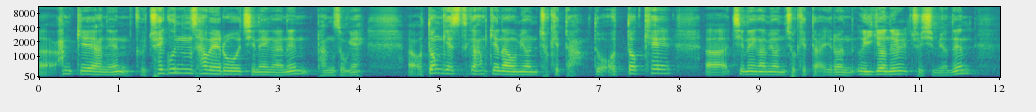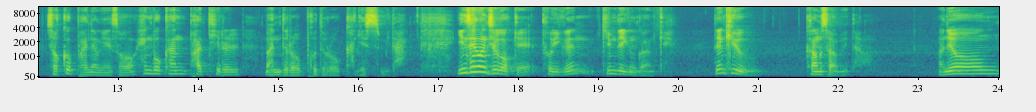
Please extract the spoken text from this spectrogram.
어, 함께하는 그 최군 사회로 진행하는 방송에 어, 어떤 게스트가 함께 나오면 좋겠다. 또 어떻게 어, 진행하면 좋겠다. 이런 의견을 주시면은 적극 반영해서 행복한 파티를 만들어 보도록 하겠습니다. 인생은 즐겁게 토익은 김대균과 함께 thank you 감사합니다. 안녕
